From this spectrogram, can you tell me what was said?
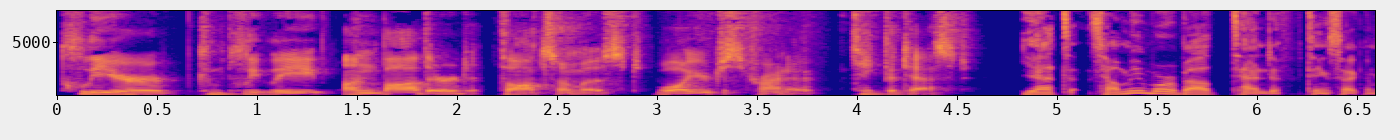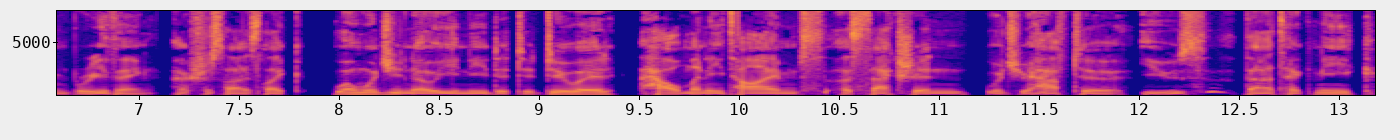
clear, completely unbothered thoughts almost while you're just trying to take the test. Yeah, t- tell me more about 10 to 15 second breathing exercise. Like, when would you know you needed to do it? How many times a section would you have to use that technique?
